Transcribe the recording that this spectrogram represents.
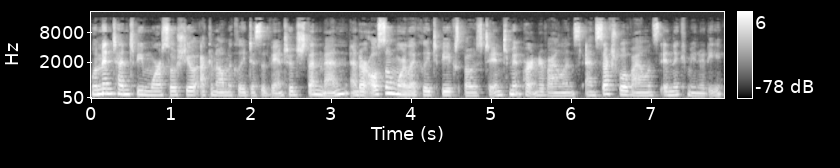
Women tend to be more socioeconomically disadvantaged than men and are also more likely to be exposed to intimate partner violence and sexual violence in the community,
